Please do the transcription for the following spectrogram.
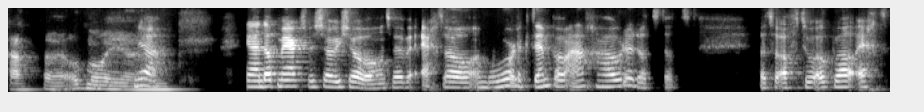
ja, uh, ook mooi. ja. ja, en dat merkten we sowieso al. Want we hebben echt wel een behoorlijk tempo aangehouden. Dat, dat, dat we af en toe ook wel echt,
